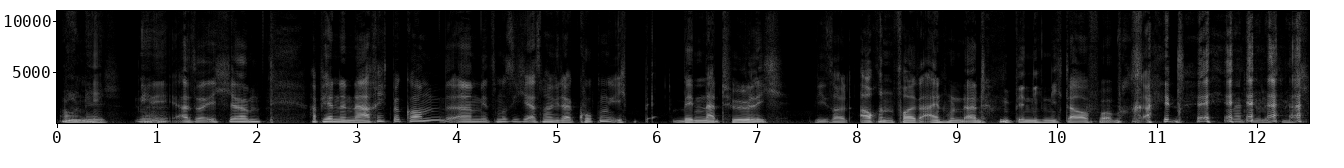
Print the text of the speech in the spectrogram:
Auch nee, nicht. Nee, nee, nee. Also ich ähm, habe hier eine Nachricht bekommen. Ähm, jetzt muss ich erstmal wieder gucken. Ich bin natürlich, wie sollt auch in Folge 100, bin ich nicht darauf vorbereitet. Natürlich nicht.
